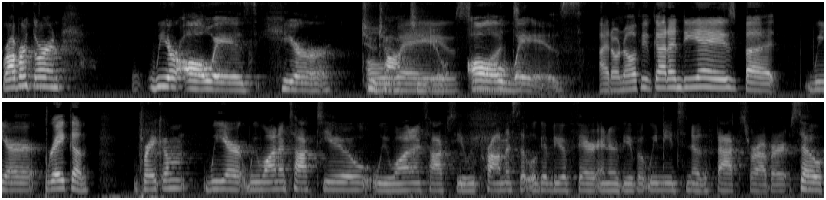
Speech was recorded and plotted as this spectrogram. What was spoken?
Robert Thorne, we are always here to talk to you. Always. Always. I don't know if you've got NDAs, but We are break them. Break them. We are. We want to talk to you. We want to talk to you. We promise that we'll give you a fair interview, but we need to know the facts, Robert. So,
